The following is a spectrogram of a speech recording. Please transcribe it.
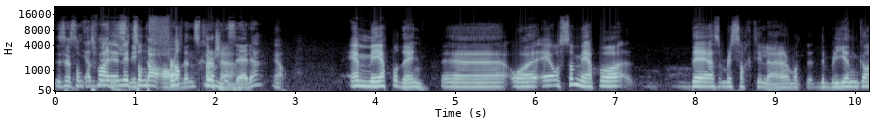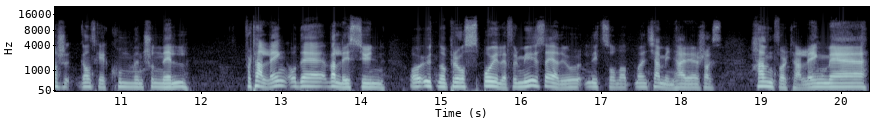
Det ser sånn Ja, er tverrsnittet sånn av en strømmeserie. Ja. Jeg er med på den. Eh, og jeg er også med på det som blir sagt tidligere, om at det blir en ganske, ganske konvensjonell fortelling, og det er veldig synd. Og uten å prøve å spoile for mye, så er det jo litt sånn at man kommer inn her i en slags hevnfortelling med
